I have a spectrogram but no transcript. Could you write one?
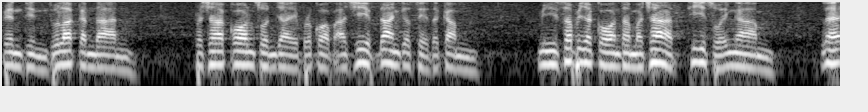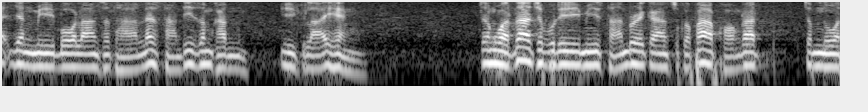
เป็นถิ่นทุรกันดารประชากรส่วนใหญ่ประกอบอาชีพด้านเกษตรกรรม มีทรัพยากรธรรมชาติที่สวยงาม และยังมีโบราณสถานและสถานที่สำคัญอีกหลายแห่ง จังหวัดราชบุรีมีสถานบริการสุขภาพของรัฐจำนวน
